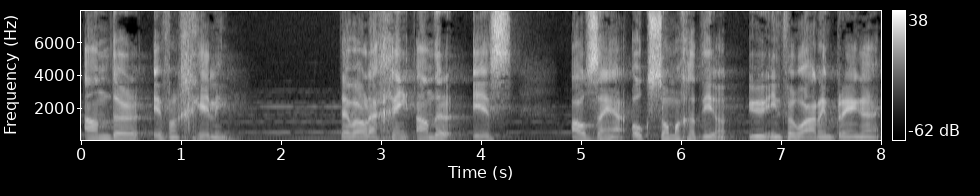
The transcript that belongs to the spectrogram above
ander evangelie. Terwijl er geen ander is, al zijn er ook sommigen die u in verwarring brengen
